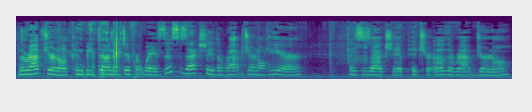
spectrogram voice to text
the wrap journal can be done in different ways. This is actually the wrap journal here. This is actually a picture of the wrap journal,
